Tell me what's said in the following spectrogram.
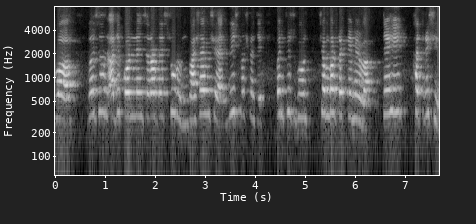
व दोनशेहून अधिक ऑनलाईन सराव टेस्ट सोडून भाषा विषयात वीस प्रश्नांचे पंचवीस गुण शंभर टक्के मिळवा. तेही खात्रीशीर.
